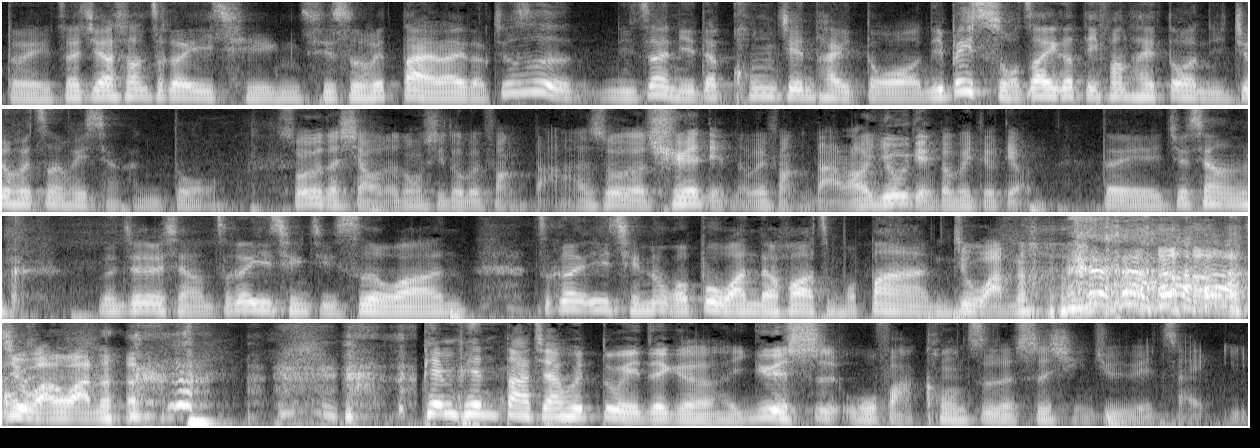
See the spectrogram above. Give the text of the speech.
对，再加上这个疫情，其实会带来的就是你在你的空间太多，你被锁在一个地方太多，你就会真的会想很多。所有的小的东西都被放大，所有的缺点都被放大，然后优点都被丢掉了。对，就像人家就想，这个疫情几次玩？这个疫情如果不玩的话怎么办？就完了，我就玩完了。偏偏大家会对这个越是无法控制的事情就越在意，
